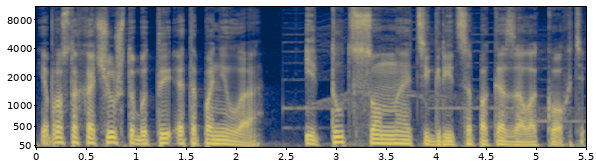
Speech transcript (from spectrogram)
Я просто хочу, чтобы ты это поняла». И тут сонная тигрица показала когти.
